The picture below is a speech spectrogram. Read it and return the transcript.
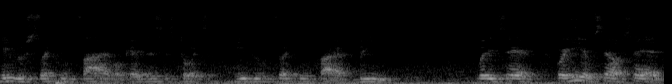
Hebrews thirteen five, okay? This is towards Hebrews thirteen five B. But he says, where he himself said,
